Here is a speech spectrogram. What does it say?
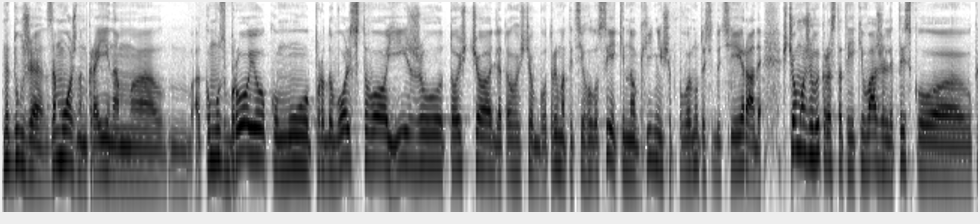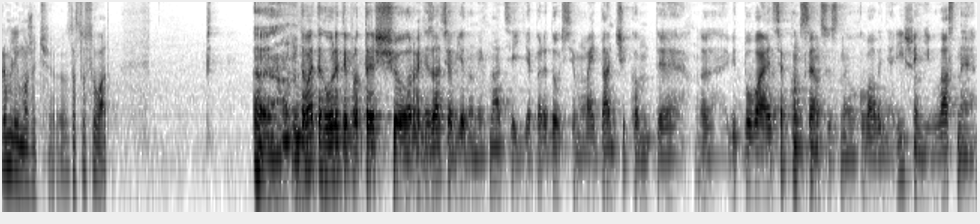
не дуже заможним країнам е, кому зброю, кому продовольство, їжу тощо для того, щоб отримати ці голоси, які необхідні, щоб повернутися до цієї ради. Що може використати, які важелі тиску в Кремлі можуть застосувати? Е, Давайте говорити про те, що Організація Об'єднаних Націй є передовсім майданчиком, де е, відбувається консенсусне ухвалення рішень. І, власне,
